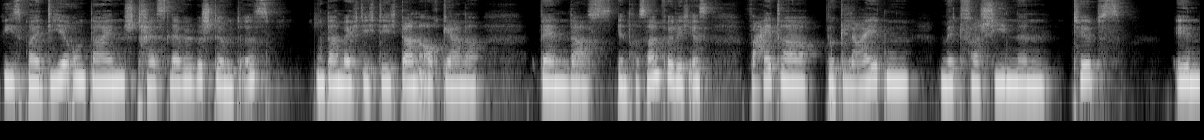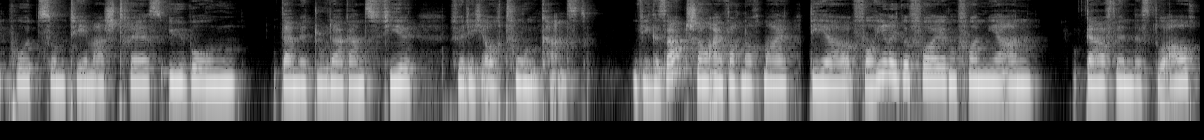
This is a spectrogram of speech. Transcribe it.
wie es bei dir und deinem Stresslevel bestimmt ist. Und da möchte ich dich dann auch gerne, wenn das interessant für dich ist, weiter begleiten mit verschiedenen Tipps, Input zum Thema Stress, Übungen, damit du da ganz viel für dich auch tun kannst. Wie gesagt, schau einfach nochmal dir vorherige Folgen von mir an. Da findest du auch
